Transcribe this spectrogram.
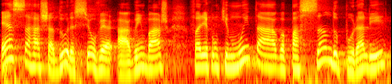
Essa rachadura, se houver água embaixo, faria com que muita água passando por ali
